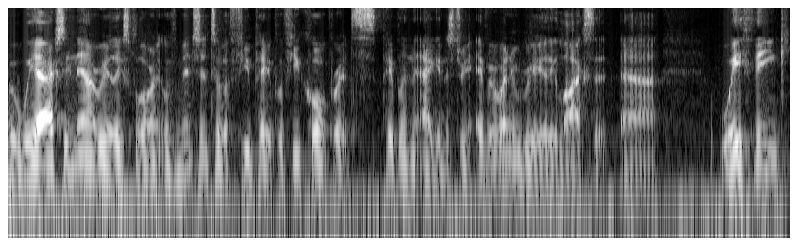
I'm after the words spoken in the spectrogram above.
but we are actually now really exploring. We've mentioned it to a few people, a few corporates, people in the ag industry. Everyone really likes it. Uh, we think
